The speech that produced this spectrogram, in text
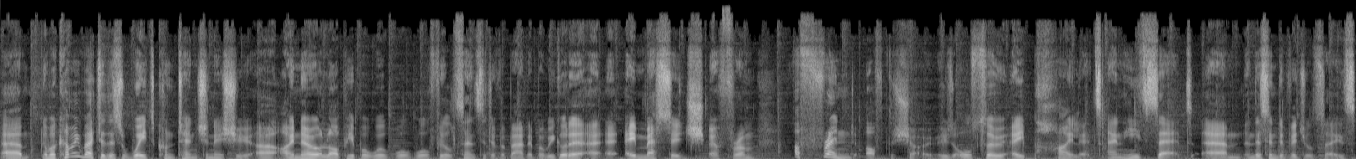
Um, we're coming back to this weight contention issue. Uh, I know a lot of people will, will, will feel sensitive about it, but we got a, a, a message uh, from a friend of the show who's also a pilot, and he said, um, and this individual says,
